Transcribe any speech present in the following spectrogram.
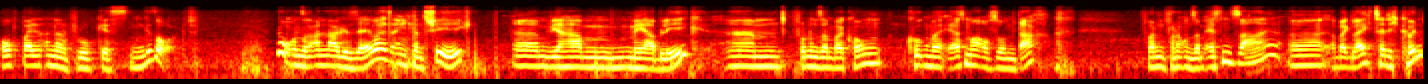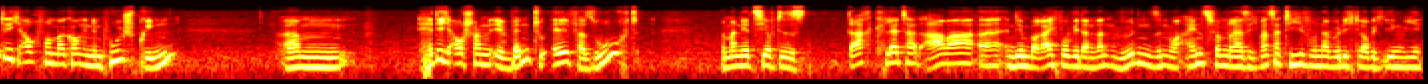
auch bei den anderen Fluggästen gesorgt. Ja, unsere Anlage selber ist eigentlich ganz schick. Ähm, wir haben mehr Blick. Ähm, von unserem Balkon gucken wir erstmal auf so einem Dach von, von unserem Essenssaal. Äh, aber gleichzeitig könnte ich auch vom Balkon in den Pool springen. Ähm, hätte ich auch schon eventuell versucht, wenn man jetzt hier auf dieses Dach klettert, aber äh, in dem Bereich, wo wir dann landen würden, sind nur 1,35 Wassertiefe und da würde ich, glaube ich, irgendwie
